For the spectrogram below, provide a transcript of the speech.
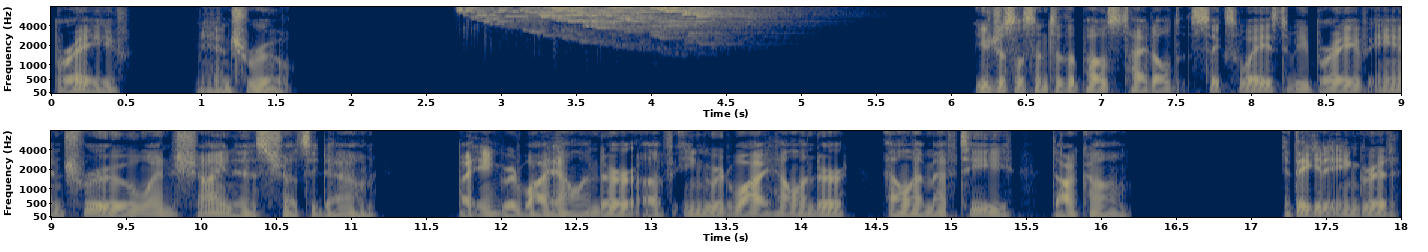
brave and true. You just listened to the post titled Six Ways to Be Brave and True When Shyness Shuts You Down by Ingrid Y. Helander of Ingrid Y. Helander, LMFT.com. And thank you to Ingrid.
